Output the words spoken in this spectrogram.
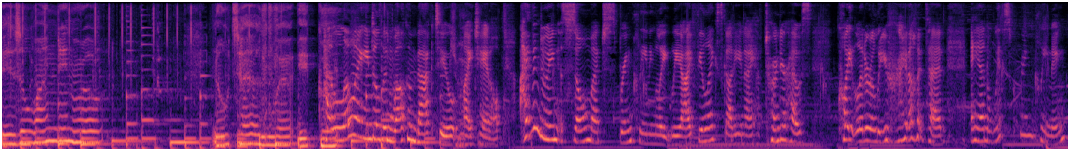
is a winding road. No telling where it goes. Hello my angels and welcome back to my channel. I've been doing so much spring cleaning lately. I feel like Scotty and I have turned your house quite literally right on its head. And with spring cleaning,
